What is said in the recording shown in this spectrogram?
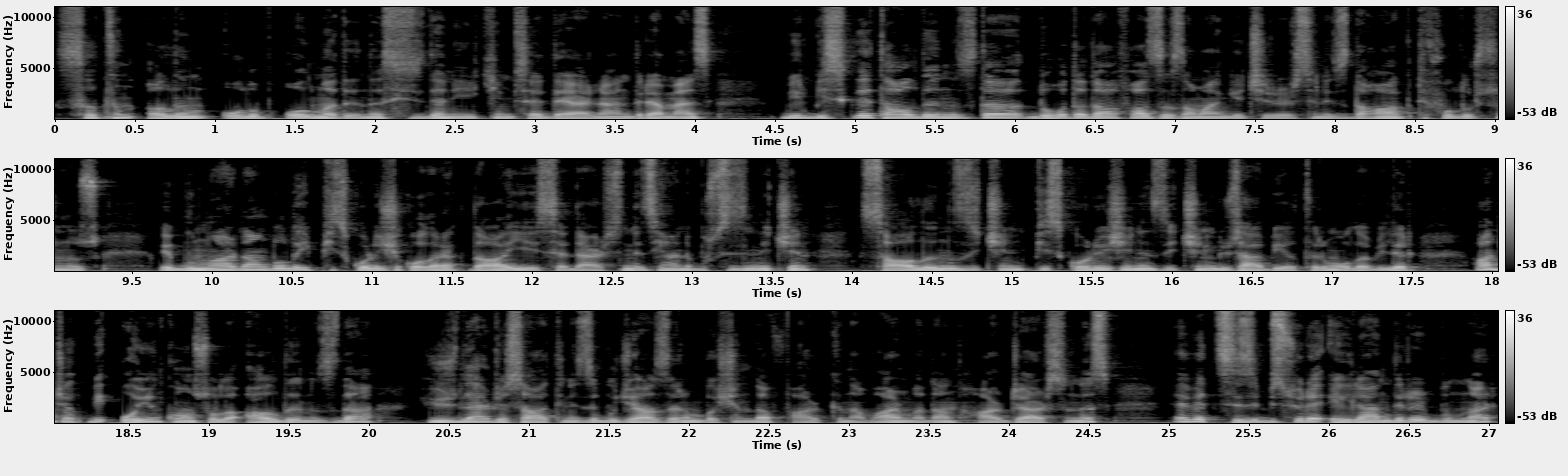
satın alım olup olmadığını sizden iyi kimse değerlendiremez. Bir bisiklet aldığınızda doğada daha fazla zaman geçirirsiniz, daha aktif olursunuz ve bunlardan dolayı psikolojik olarak daha iyi hissedersiniz. Yani bu sizin için, sağlığınız için, psikolojiniz için güzel bir yatırım olabilir. Ancak bir oyun konsolu aldığınızda yüzlerce saatinizi bu cihazların başında farkına varmadan harcarsınız. Evet sizi bir süre eğlendirir bunlar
